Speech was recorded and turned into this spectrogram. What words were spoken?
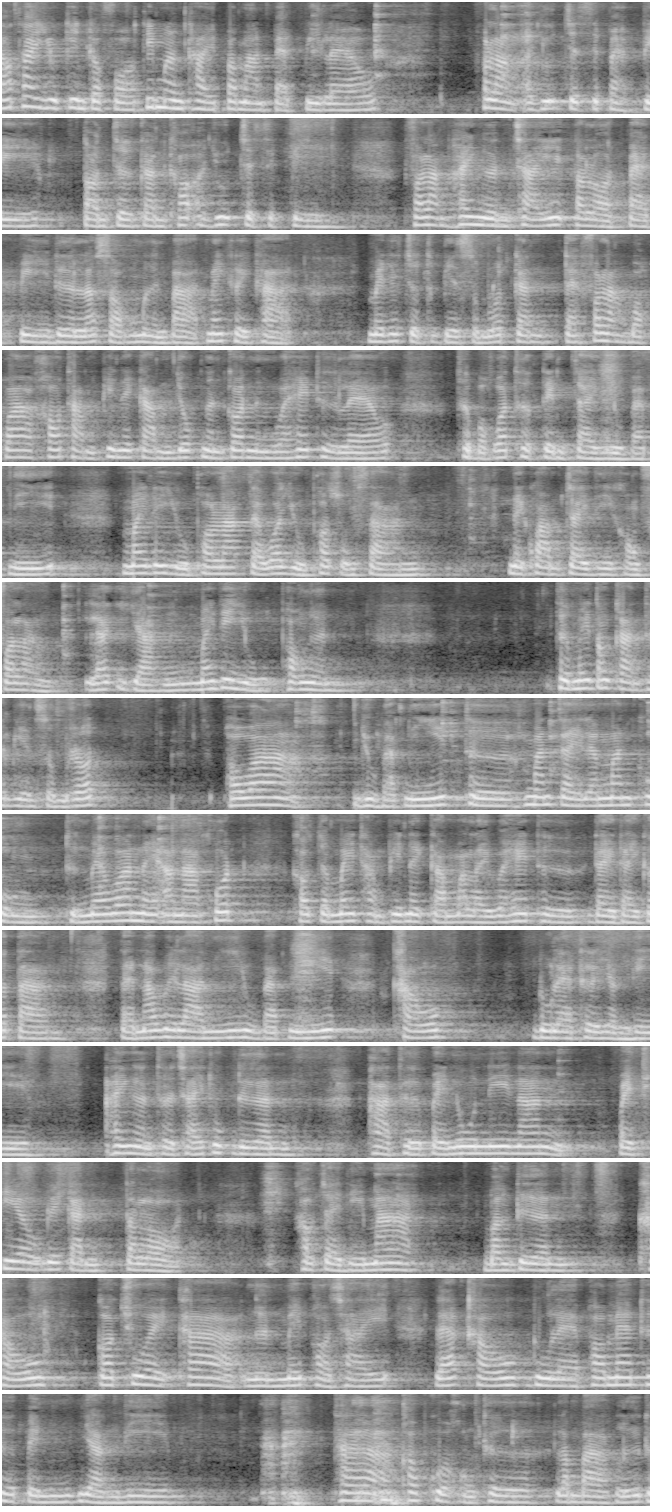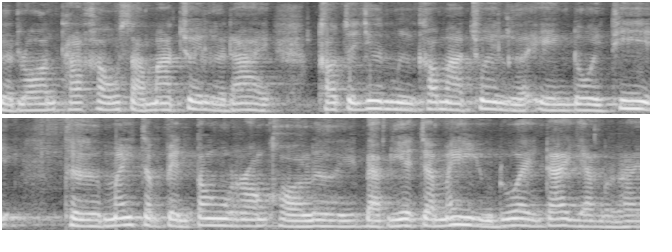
สาวไทยอยู่กินกับฟอที่เมืองไทยประมาณ 8 ปีแล้ว ฝรั่งอายุ 78 ปี ตอนเจอกันเขาอายุ 70 ปี ฝรั่งให้เงินใช้ตลอด 8 ปี เดือนละ 20,000 บาทไม่เคยขาด ไม่ได้จดทะเบียนสมรสกัน แต่ฝรั่งบอกว่าเขาทำพินัยกรรมยกเงินก้อนหนึ่งไว้ให้เธอแล้ว เธอบอกว่าเธอเต็มใจอยู่แบบนี้ ไม่ได้อยู่เพราะรักแต่ว่าอยู่เพราะสงสาร ในความใจดีของฝรั่ง และอีกอย่างหนึ่งไม่ได้อยู่เพราะเงิน เธอไม่ต้องการทะเบียนสมรส เพราะว่าอยู่แบบนี้เธอมั่นใจและมั่นคง ถึงแม้ว่าในอนาคตเขาจะไม่ทำพินัยกรรมอะไรไว้ให้เธอใด ๆก็ตาม แต่ณเวลานี้อยู่แบบนี้เขาดูแลเธออย่างดี ให้เงินเธอใช้ทุกเดือน พาเธอไปนู่นนี่นั่น ไปเที่ยวด้วยกันตลอด เข้าใจดีมาก บางเดือนเขา ก็ช่วยถ้าเงินไม่พอใช้ และเขาดูแลพ่อแม่เธอเป็นอย่างดี ถ้าครอบครัวของเธอลำบากหรือเดือดร้อน ถ้าเขาสามารถช่วยเหลือได้ เขาจะยื่นมือเข้ามาช่วยเหลือเองโดยที่เธอไม่จำเป็นต้องร้องขอเลย แบบนี้จะไม่อยู่ด้วยได้อย่างไร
